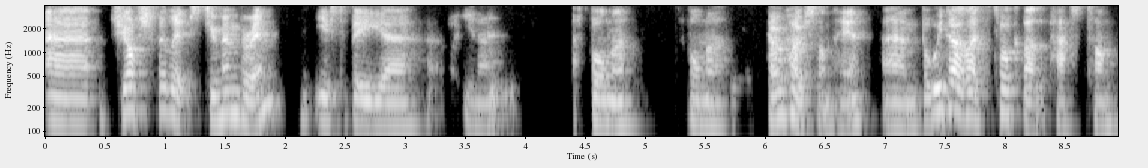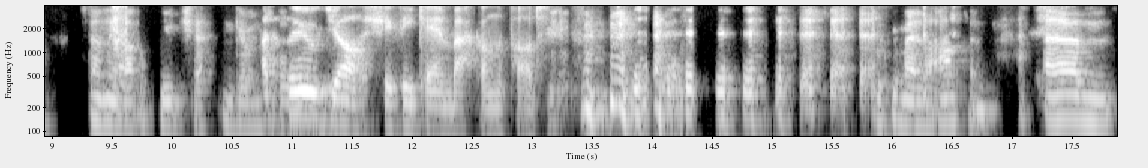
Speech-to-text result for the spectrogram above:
uh, Josh Phillips, do you remember him? He used to be, uh, you know, a former former co-host on here, um, but we don't like to talk about the past, Tom. It's only about the future and going I'd forward. boo Josh if he came back on the pod. we can make that happen. Um,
